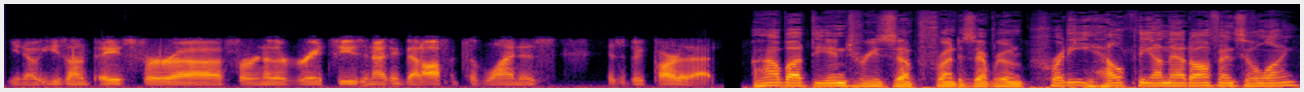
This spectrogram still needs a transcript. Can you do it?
you know he's on pace for uh, for another great season. I think that offensive line is is a big part of that. How about the injuries up front? Is everyone pretty healthy on that offensive line?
